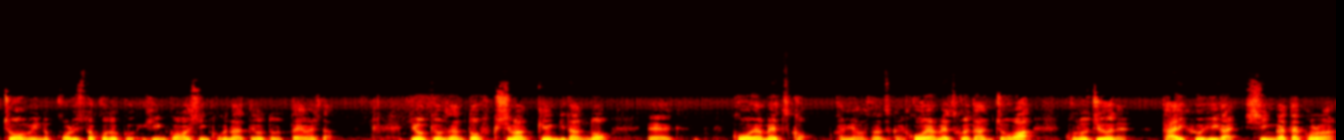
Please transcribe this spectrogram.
町民の孤立と孤独、貧困が深刻になっていると訴えました。日本共産党福島県議団の、えー、高野滅子、神山さんですかね、高野滅子団長は、この10年、台風被害、新型コロナ、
